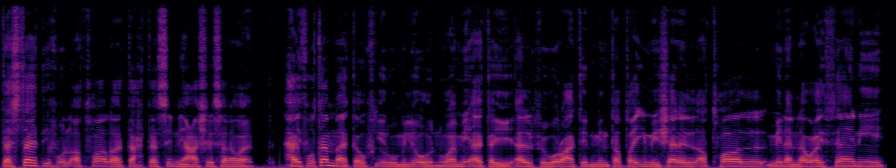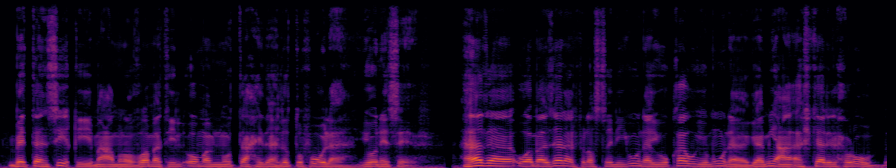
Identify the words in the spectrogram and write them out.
تستهدف الأطفال تحت سن عشر سنوات حيث تم توفير مليون ومائتي ألف جرعة من تطعيم شلل الأطفال من النوع الثاني بالتنسيق مع منظمة الأمم المتحدة للطفولة يونيسيف. هذا وما زال الفلسطينيون يقاومون جميع أشكال الحروب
